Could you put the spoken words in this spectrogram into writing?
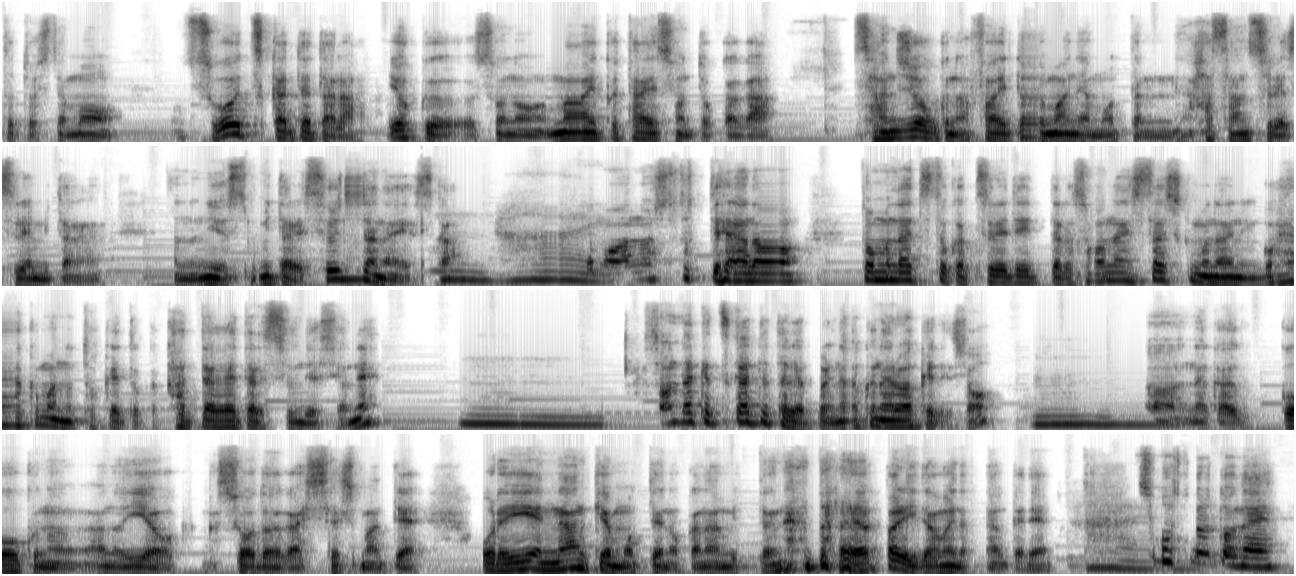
たとしてもすごい使ってたらよくそのマイク・タイソンとかが30億のファイトマネー持ったのに破産すれすれみたいなあのニュース見たりするじゃないですか。うんはい、でもあの人ってあの友達とか連れて行ったらそんなに親しくもないのに500万の時計とか買ってあげたりするんですよね。うんそんだけ使ってたらやっぱりなくなるわけでしょ？うん、なんか5億のあの家を衝動買いしてしまって俺家何軒持ってるのかなみたいになったらやっぱりダメなわけで、はい、そうするとね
